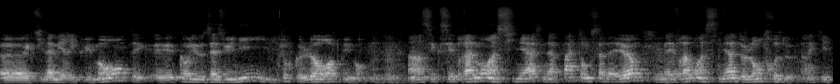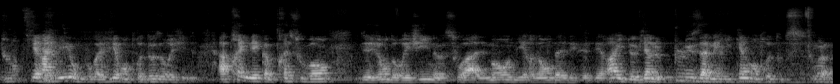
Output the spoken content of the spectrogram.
euh, que l'Amérique lui manque, et, quand il est aux États-Unis, il dit toujours que l'Europe lui manque. Mm-hmm. Hein, c'est que c'est vraiment un cinéaste, il n'a pas tant que ça d'ailleurs, mm-hmm. mais vraiment un cinéaste de l'entre-deux, hein, qui est toujours tiraillé, on pourrait dire, entre deux origines. Après, il est comme très souvent des gens d'origine soit allemande, irlandaise, etc. Il devient le plus américain d'entre tous. Voilà.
